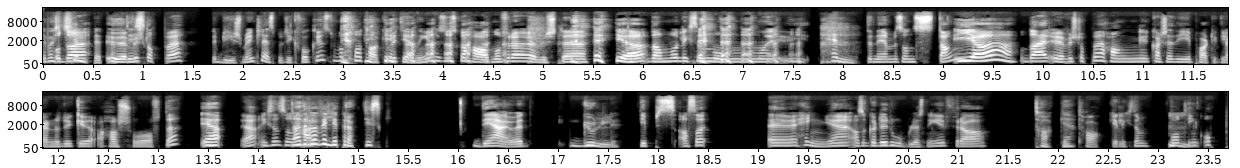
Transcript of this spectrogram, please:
Det var Og da øverst oppe Det blir som en klesbutikk, folkens. Du må ta tak i betjeningen hvis du skal ha noe fra øverste ja. Da, da må liksom noen hente ned med sånn stang. ja. Og der øverst oppe hang kanskje de partyklærne du ikke har så ofte. Ja. Ja, ikke sant? Så Nei, det var veldig praktisk. det er jo et gulltips. Altså eh, henge altså garderobeløsninger fra Taket. taket, liksom. Få Mm. ting opp.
